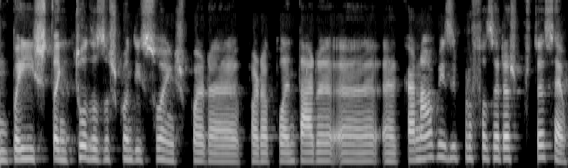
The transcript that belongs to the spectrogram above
um país tem todas as condições para, para plantar a, a, cannabis e para fazer a exportação.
